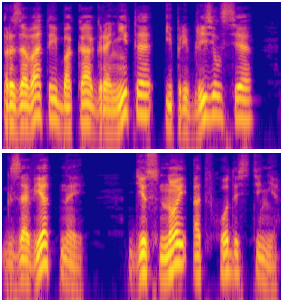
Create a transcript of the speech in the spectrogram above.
розоватые бока гранита и приблизился к заветной, десной от входа стене.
